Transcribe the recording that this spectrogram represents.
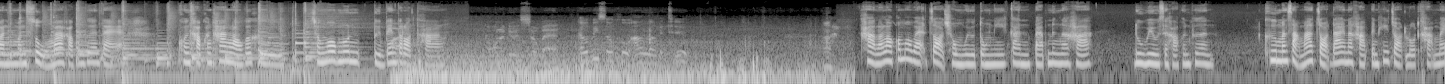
มันมันสูงมากค่ะเพื่อนๆแต่คนขับข้างๆเราก็คือชะโงกนุ่นตื่นเต้นตลอดทาง ค่ะ แล้วเราก็มาแวะจอดชมวิวตรงนี้กันแป๊บหนึ่งนะคะ ดูวิวสิคะเพื่อนๆ คือมันสามารถจอดได้นะคะ เป็นที่จอดรถค่ะ ไม่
